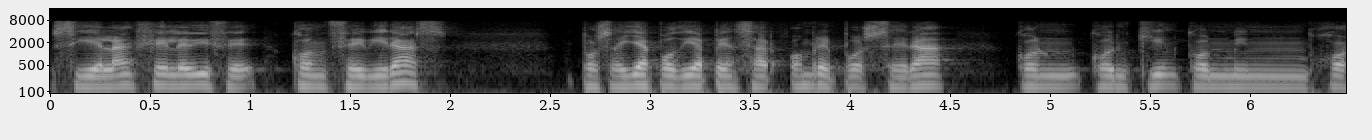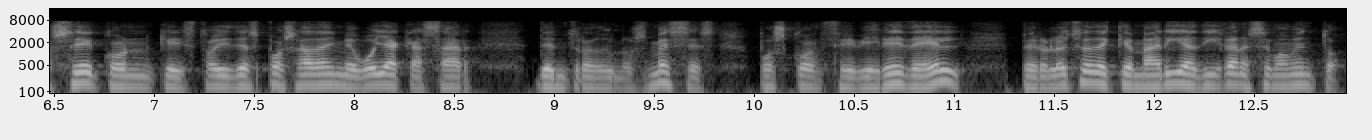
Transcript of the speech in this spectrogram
si el ángel le dice, concebirás pues ella podía pensar, hombre, pues será con, con, con José con que estoy desposada y me voy a casar dentro de unos meses, pues concebiré de él. Pero el hecho de que María diga en ese momento,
